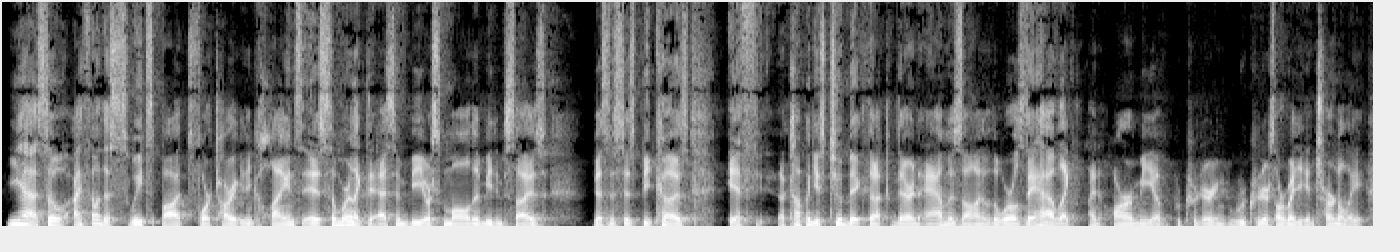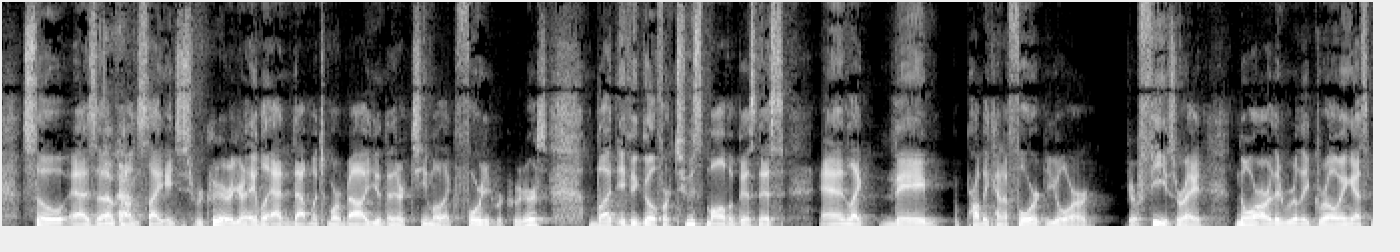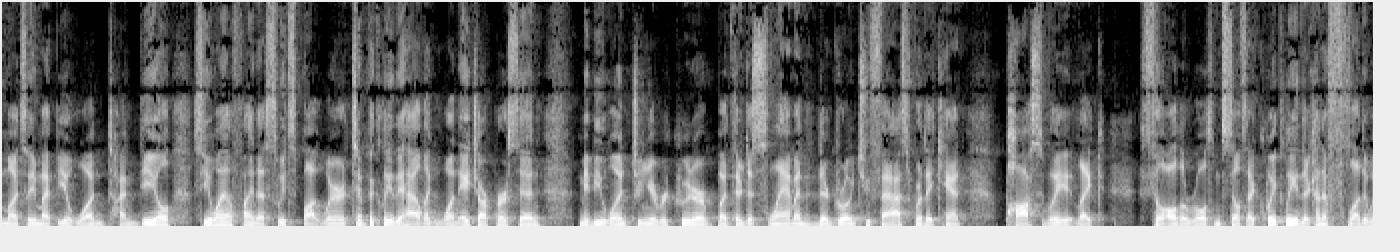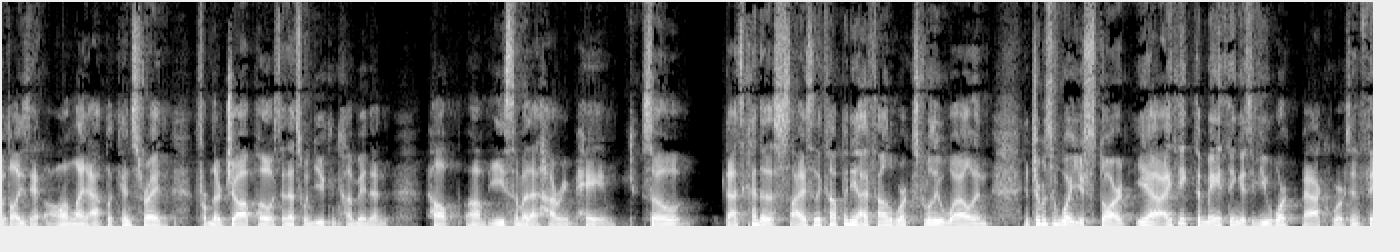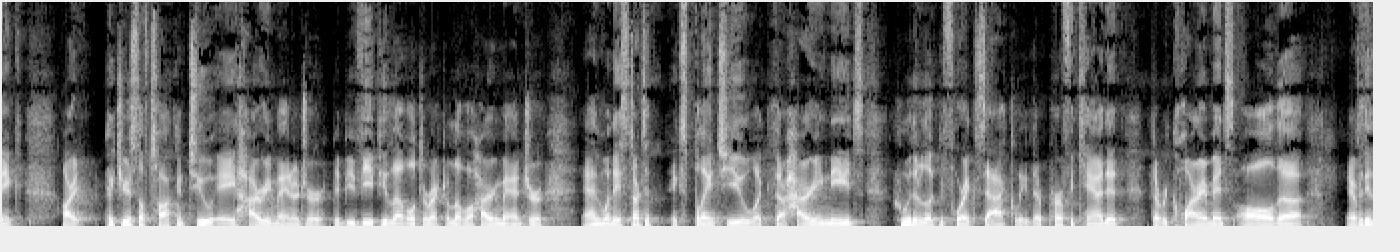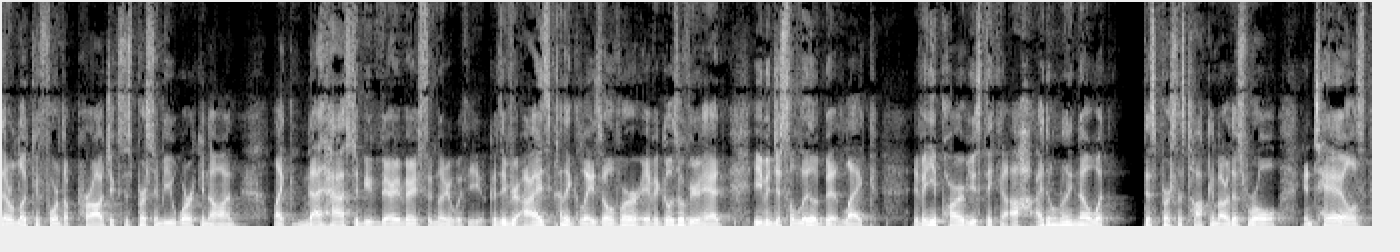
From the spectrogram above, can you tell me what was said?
Yeah, so I found the sweet spot for targeting clients is somewhere like the SMB or small to medium sized businesses because if a company is too big that they're an Amazon of the world, they have like an army of recruiting recruiters already internally. So as an okay. outside agency recruiter, you're not able to add that much more value than their team of like 40 recruiters. But if you go for too small of a business and like they probably can't afford your your fees, right? Nor are they really growing as much. So it might be a one time deal. So you want to find a sweet spot where typically they have like one HR person, maybe one junior recruiter, but they're just slam and they're growing too fast where they can't possibly like fill all the roles themselves that quickly. They're kind of flooded with all these online applicants, right? From their job posts. And that's when you can come in and help um, ease some of that hiring pain. So that's kind of the size of the company I found works really well. And in terms of where you start, yeah, I think the main thing is if you work backwards and think, all right, picture yourself talking to a hiring manager, maybe VP level, director level hiring manager. And when they start to explain to you like their hiring needs, who they're looking for exactly, their perfect candidate, the requirements, all the, everything they're looking for, the projects this person be working on, like that has to be very, very familiar with you. Because if your eyes kind of glaze over, if it goes over your head, even just a little bit, like if any part of you is thinking, ah, I don't really know what this person is talking about or this role entails,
